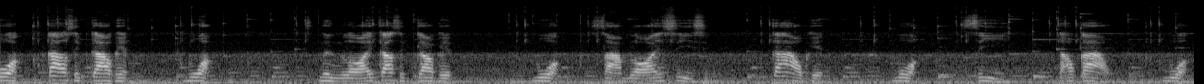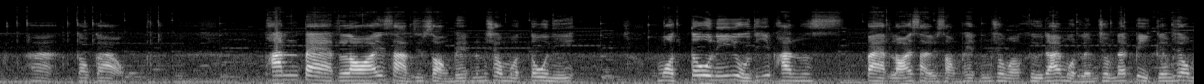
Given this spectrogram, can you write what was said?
บวก 99 เพชรบวก 199 เพชรบวก 349 เพชรบวก 499 บวก 599 1,832 เพชรนะผู้ชมหมดตู้นี้ หมดตู้นี้อยู่ที่1,832 เพชรนะผู้ชมก็คือได้หมดเลยผู้ชมได้ปีกเลยผู้ชม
